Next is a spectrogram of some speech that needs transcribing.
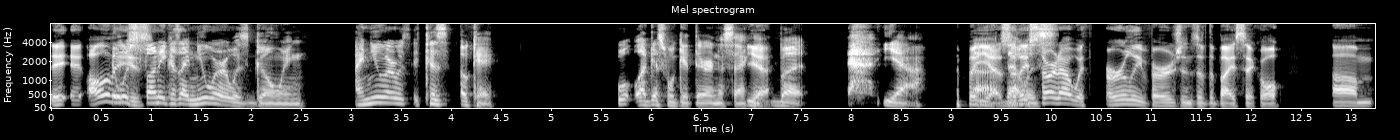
It- it- all of it it was is funny because I knew where it was going. I knew where it was because okay. Well, I guess we'll get there in a second. Yeah. But yeah. But Uh, yeah, so they was- start out with early versions of the bicycle, um,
